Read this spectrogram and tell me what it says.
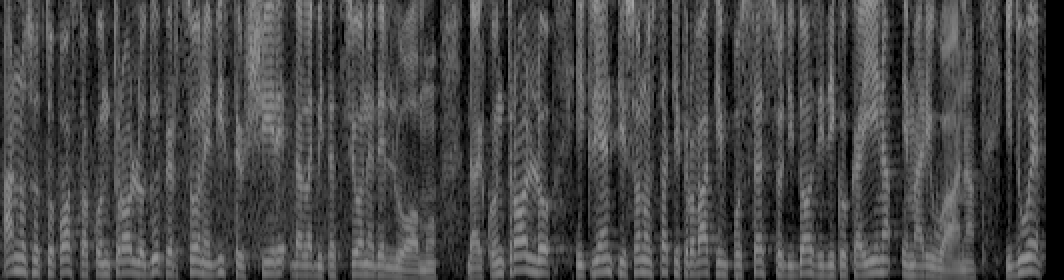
hanno sottoposto a controllo due persone viste uscire dall'abitazione dell'uomo. Dal controllo i clienti sono stati trovati in possesso di dosi di cocaina e marijuana. I due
